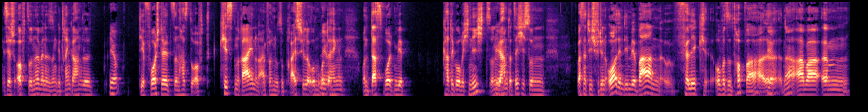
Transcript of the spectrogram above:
ist ja oft so, ne, wenn du so einen Getränkehandel ja. dir vorstellst, dann hast du oft Kisten rein und einfach nur so Preisschilder oben runterhängen. Ja. Und das wollten wir kategorisch nicht, sondern ja. wir haben tatsächlich so ein, was natürlich für den Ort, in dem wir waren, völlig over the top war. Äh, ne, aber ähm,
